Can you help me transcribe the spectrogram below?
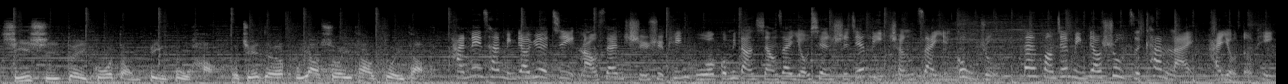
其实对郭董并不好。我觉得不要说一套做一套。海内参民调越近，老三持续拼搏，国民党想在有限时间里程再也共主，但坊间民调数字看来还有得拼。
